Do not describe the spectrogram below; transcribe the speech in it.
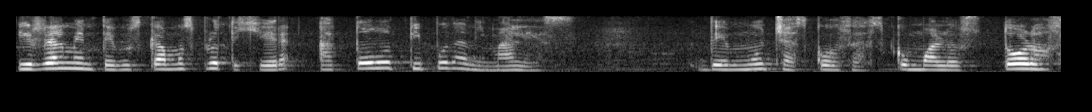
y realmente buscamos proteger a todo tipo de animales de muchas cosas, como a los toros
